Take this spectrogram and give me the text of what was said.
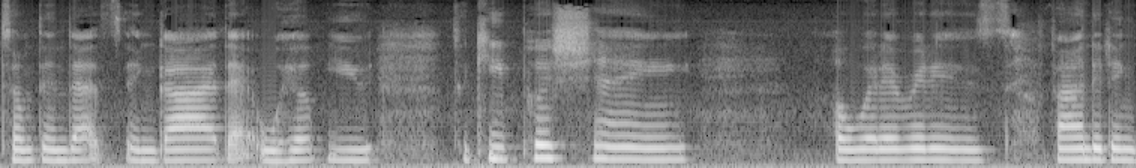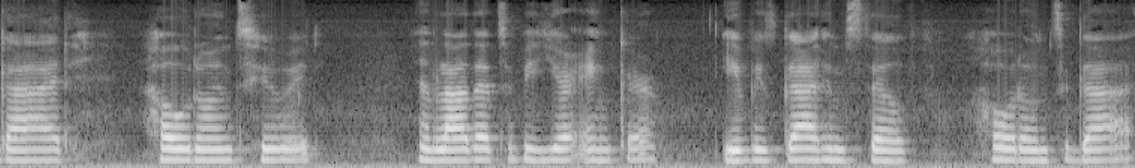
Something that's in God that will help you to keep pushing, or whatever it is, find it in God, hold on to it, and allow that to be your anchor. If it's God Himself, hold on to God.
